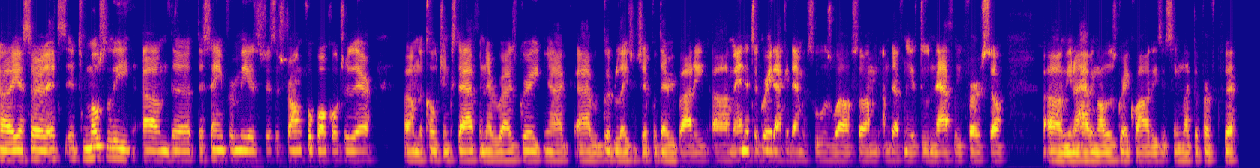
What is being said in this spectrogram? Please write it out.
Uh, yes, sir. It's it's mostly um, the the same for me. It's just a strong football culture there. Um, the coaching staff and everybody's great. You know, I, I have a good relationship with everybody, um, and it's a great academic school as well. So I'm I'm definitely a student athlete first. So, um, you know, having all those great qualities, it seemed like the perfect fit.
